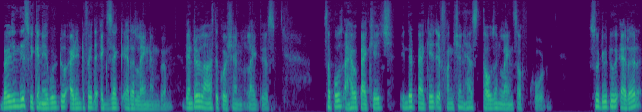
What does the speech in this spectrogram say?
By using this, we can able to identify the exact error line number. The interviewer will ask the question like this. Suppose I have a package. In that package, a function has thousand lines of code. So due to error,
